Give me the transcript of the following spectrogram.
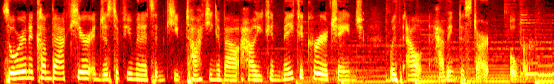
So we're going to come back here in just a few minutes and keep talking about how you can make a career change without having to start over.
